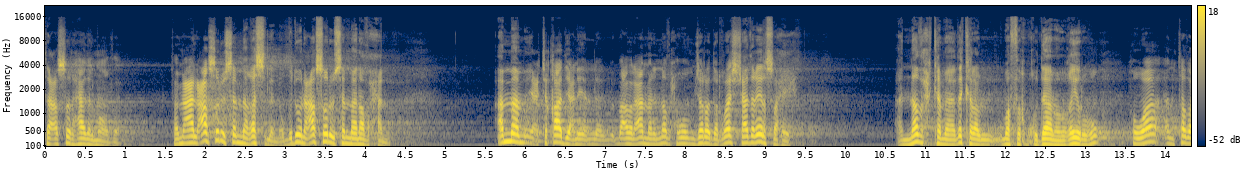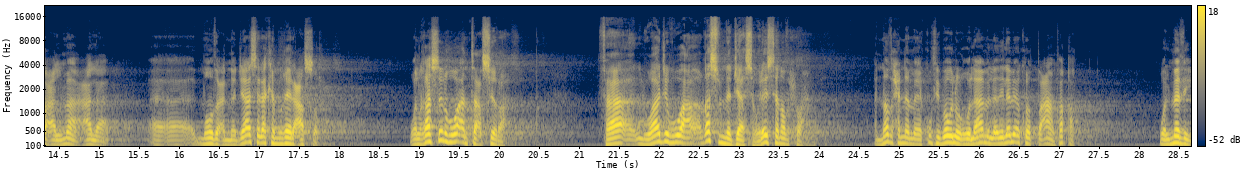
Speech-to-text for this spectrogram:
تعصر هذا الموضع. فمع العصر يسمى غسلا وبدون عصر يسمى نضحا. أما اعتقاد يعني بعض العامة النضح هو مجرد الرش هذا غير صحيح. النضح كما ذكر الموفق قدامه وغيره هو أن تضع الماء على آه، موضع النجاسة لكن من غير عصر. والغسل هو أن تعصره. فالواجب هو غسل النجاسة وليس نضحها. النضح إنما يكون في بول الغلام الذي لم يأكل الطعام فقط. والمذي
